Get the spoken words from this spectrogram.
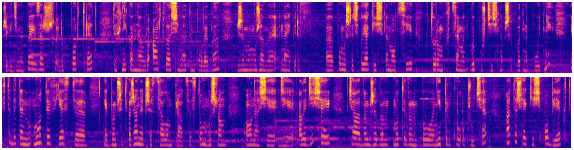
że widzimy pejzaż lub portret. Technika neuroart właśnie na tym polega, że my możemy najpierw pomyśleć o jakiejś emocji, którą chcemy wypuścić na przykład na płótni i wtedy ten motyw jest e, jakby przetwarzany przez całą pracę. Z tą myślą ona się dzieje. Ale dzisiaj chciałabym, żeby motywem było nie tylko uczucie, a też jakiś obiekt.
